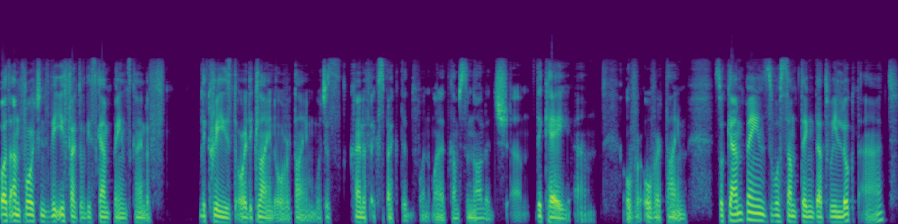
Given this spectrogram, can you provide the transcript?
But unfortunately, the effect of these campaigns kind of decreased or declined over time, which is kind of expected when, when it comes to knowledge um, decay um, over over time. So campaigns was something that we looked at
